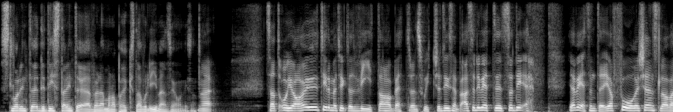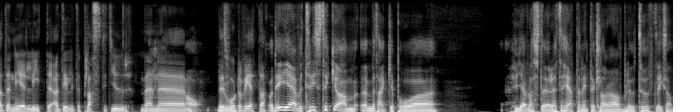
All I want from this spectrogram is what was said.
slår inte, det distar inte över när man har på högsta volym ens en gång. Liksom. Nej. Så att, och jag har ju till och med tyckt att Vitan har bättre än switchen till exempel. Alltså du vet, så det... Jag vet inte, jag får en känsla av att den är lite, att det är lite plastigt ljud. Men eh, det är jo. svårt att veta. Och det är jävligt trist tycker jag med tanke på eh, hur jävla störigt det är att den inte klarar av bluetooth liksom.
